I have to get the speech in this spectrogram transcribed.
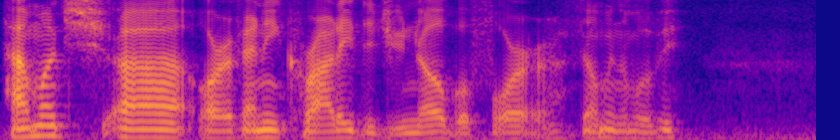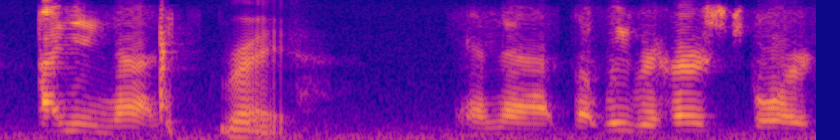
How much, uh, or if any, karate did you know before filming the movie? I knew none. Right and uh, but we rehearsed for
